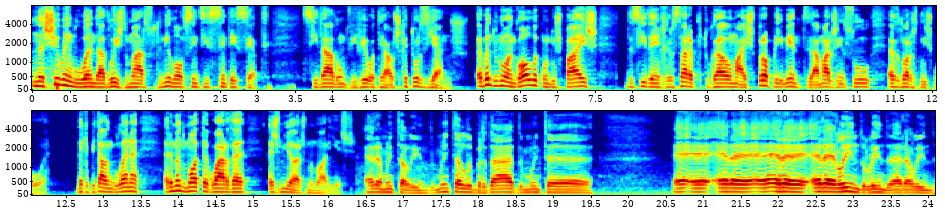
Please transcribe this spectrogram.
Nasceu em Luanda a 2 de março de 1967, cidade onde viveu até aos 14 anos. Abandonou Angola quando os pais decidem regressar a Portugal, mais propriamente à margem sul, arredores de Lisboa. Da capital angolana, Armando Mota guarda as melhores memórias. Era muito lindo, muita liberdade, muita. É, é, Era, era, era lindo, lindo, era lindo.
